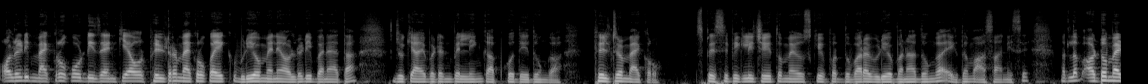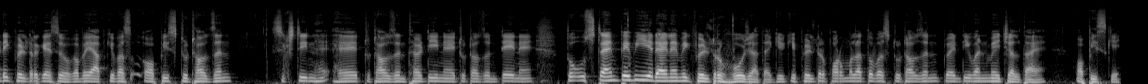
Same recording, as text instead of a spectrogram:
ऑलरेडी मैक्रो को डिज़ाइन किया और फ़िल्टर मैक्रो का एक वीडियो मैंने ऑलरेडी बनाया था, जो कि आई बटन पे लिंक आपको दे दूँगा। फ़िल्टर मैक्रो स्पेसिफिकली चाहिए तो मैं उसके ऊपर दोबारा वीडियो बना दूँगा, एकदम आसानी से। मतलब ऑटोमेटिक फ़िल्टर कैसे होगा? भाई, आपके पास ऑफ़िस 2016 है, टू थाउज़ेंड थर्टीन है 2013 है 2010 है तो उस टाइम पे भी ये डायनेमिक फ़िल्टर हो जाता है क्योंकि फ़िल्टर फार्मूला तो बस 2021 में ही चलता है ऑफ़िस के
